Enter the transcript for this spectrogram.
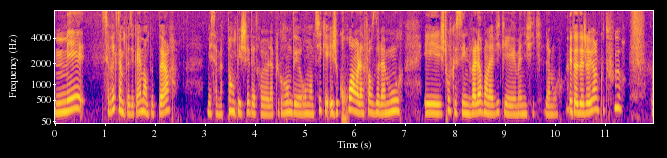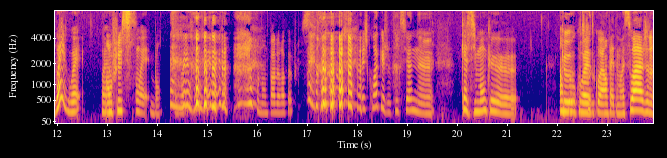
mais c'est vrai que ça me faisait quand même un peu peur. Mais ça m'a pas empêché d'être la plus grande des romantiques et, et je crois en la force de l'amour et je trouve que c'est une valeur dans la vie qui est magnifique, l'amour. Et t'as déjà eu un coup de foudre? Ouais, ouais, Ouais. En plus ouais. Bon. On n'en parlera pas plus. Mais je crois que je fonctionne euh, quasiment que euh, un Que- peu au coup ouais. de foudre, quoi, en fait. Moi, soit je-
